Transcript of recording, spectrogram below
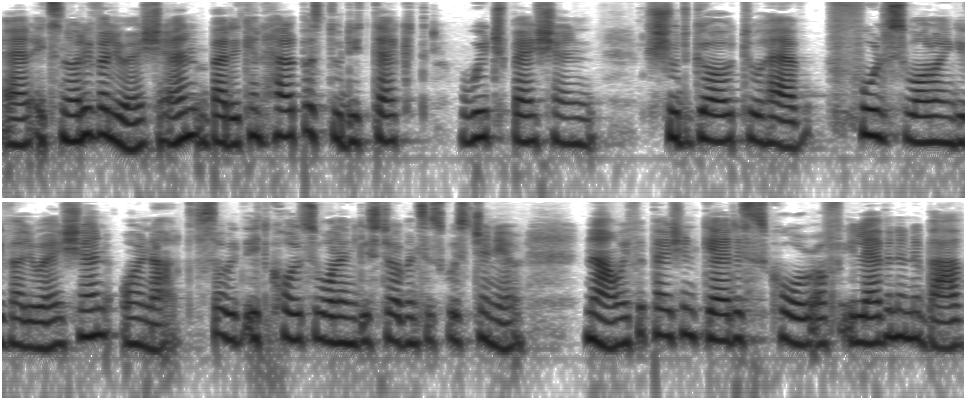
and it's not evaluation, but it can help us to detect which patient should go to have full swallowing evaluation or not. So it, it calls swallowing disturbances questionnaire. Now, if a patient gets a score of 11 and above,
